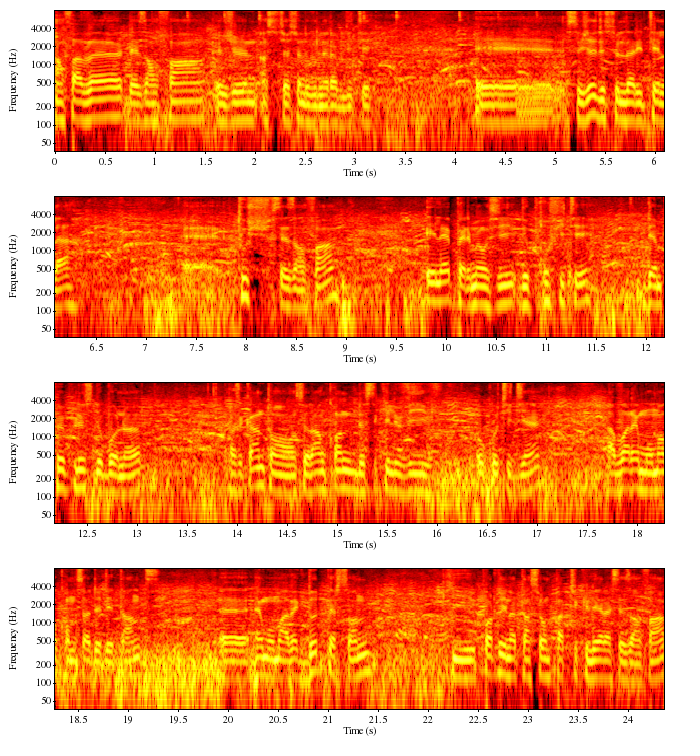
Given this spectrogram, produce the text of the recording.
en faveur des enfants et jeunes en situation de vulnérabilité. Et ce geste de solidarité-là euh, touche ces enfants et leur permet aussi de profiter d'un peu plus de bonheur. Parce que quand on se rend compte de ce qu'ils vivent au quotidien, avoir un moment comme ça de détente, euh, un moment avec d'autres personnes qui portent une attention particulière à ces enfants,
